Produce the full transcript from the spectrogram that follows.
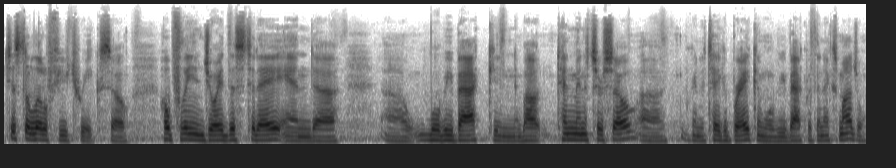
Just a little few tweaks. So, hopefully, you enjoyed this today, and uh, we'll be back in about 10 minutes or so. We're going to take a break, and we'll be back with the next module.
